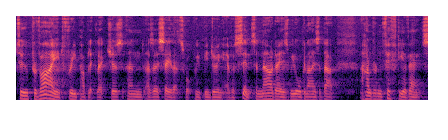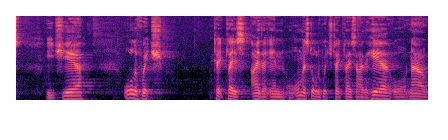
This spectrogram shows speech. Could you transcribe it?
to provide free public lectures and as I say that's what we've been doing ever since and nowadays we organise about 150 events each year all of which take place either in, or almost all of which take place either here or now,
